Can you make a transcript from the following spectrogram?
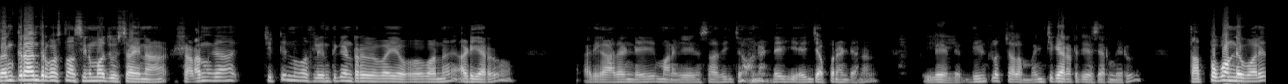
సంక్రాంతికి వస్తున్న సినిమా చూసి ఆయన సడన్గా చిట్టి నువ్వు అసలు ఎందుకు ఇంటర్వ్యూ అయ్యావు? అని అడిగారు. అది కాదండి మనం ఏం సాధించామనండి ఏం చెప్పనండి అని లేదు దీంట్లో చాలా మంచి క్యారెక్టర్ చేశారు మీరు. తప్పకుండా ఇవ్వాలి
